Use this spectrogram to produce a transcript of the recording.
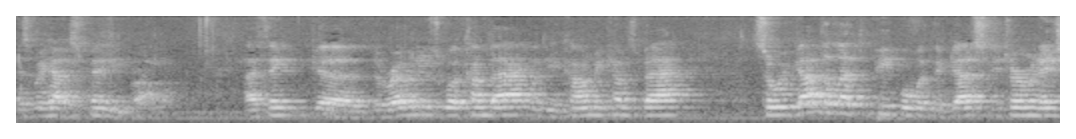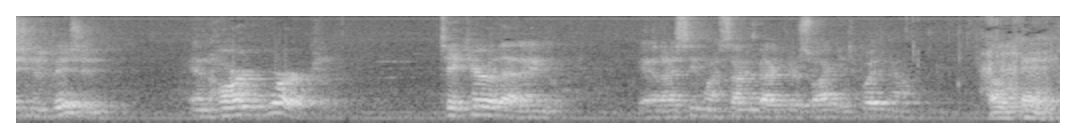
as we have a spending problem. I think uh, the revenues will come back when the economy comes back. So we've got to let the people with the guts, determination, and vision and hard work take care of that angle. And I see my sign back there, so I get to quit now. Okay.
